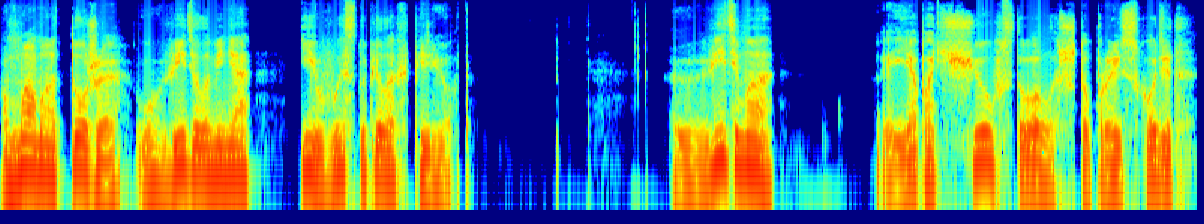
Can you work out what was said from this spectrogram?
Мама тоже увидела меня и выступила вперед. Видимо, я почувствовал, что происходит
